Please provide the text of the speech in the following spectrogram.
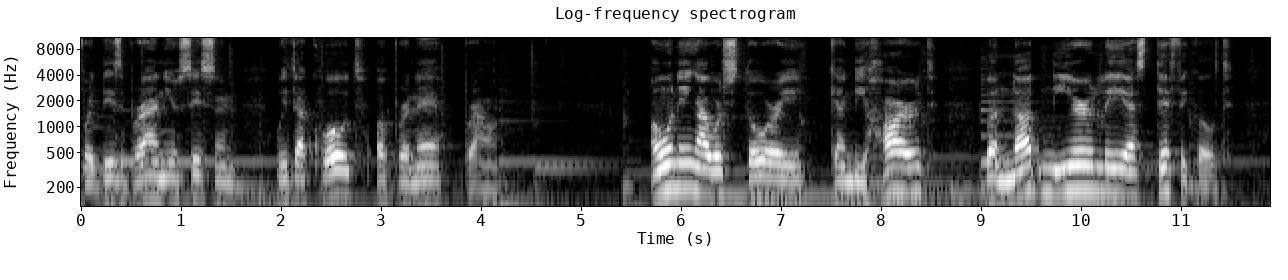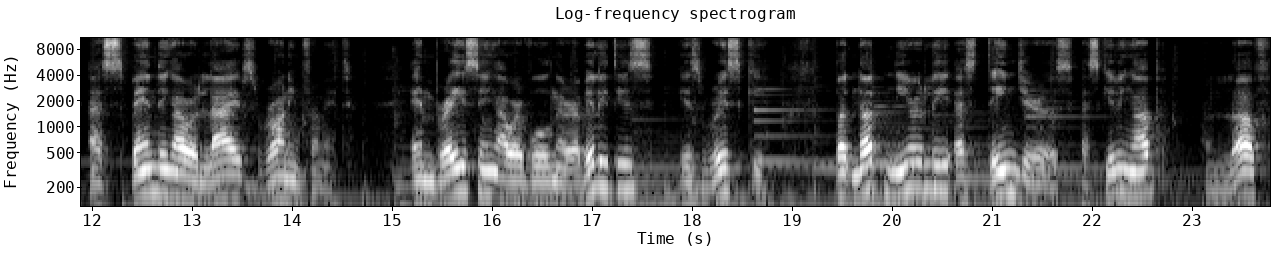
for this brand new season with a quote of Brene Brown. Owning our story can be hard, but not nearly as difficult as spending our lives running from it. Embracing our vulnerabilities is risky, but not nearly as dangerous as giving up on love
